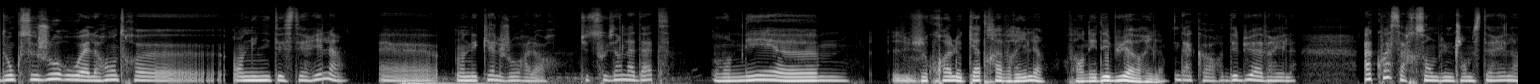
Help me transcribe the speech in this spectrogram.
Donc ce jour où elle rentre euh, en unité stérile, euh, on est quel jour alors? Tu te souviens de la date? On est, euh, je crois, le 4 avril. Enfin, on est début avril. D'accord, début avril. À quoi ça ressemble une chambre stérile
